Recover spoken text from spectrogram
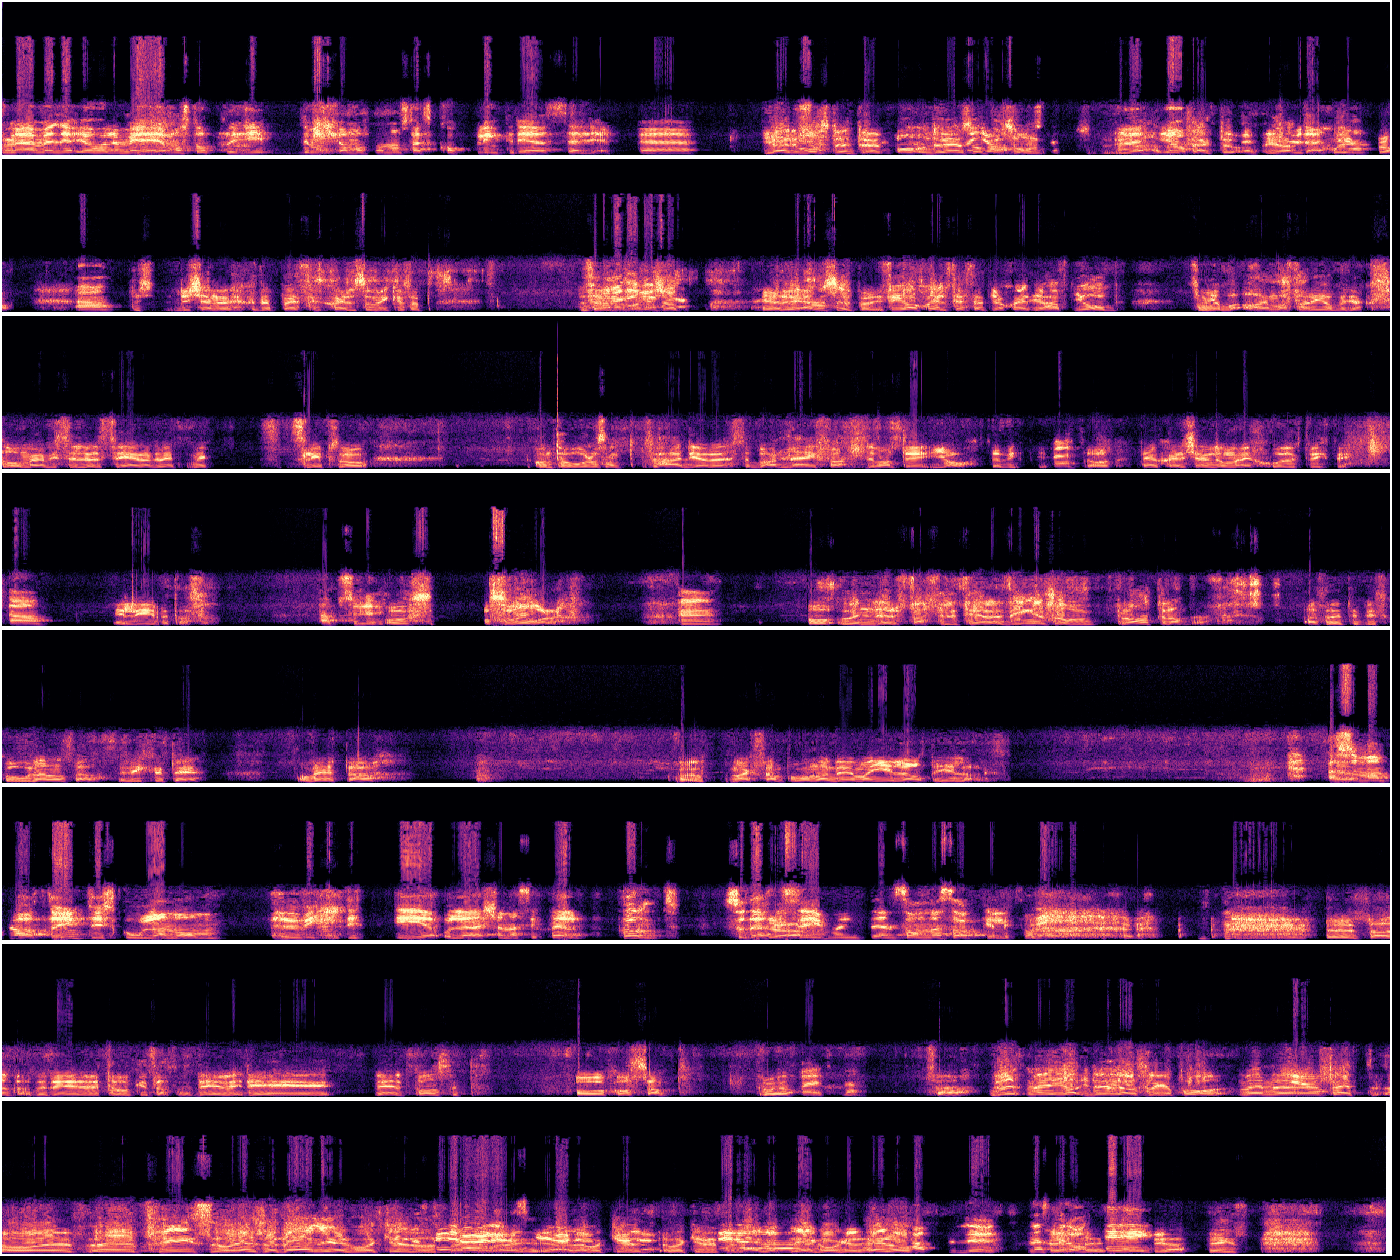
Nej, men jag, jag håller med. Jag måste också ge, jag måste ha någon slags koppling till det jag säljer. Eh, Ja, du måste inte. Om du är en sån jag person. måste. Ja, Nej, jag exakt. Du, ja, skitbra. ja. Du, du känner dig själv så mycket så att... Så men att det vet köpa- Ja, det är ja. men super. För jag har själv testat. Jag, själv, jag har haft jobb som jag bara, ah, jag måste ha det jobbet. Jag såg mig, jag visualiserade du vet, med slips och kontor och sånt. Så hade jag det, så bara, nej fan, det var inte jag. Så, jag, så den självkännedomen är sjukt viktig ja, i livet alltså. absolut. Och, och svår. Mm. Och underfaciliterad. Det är ingen som pratar om det. Alltså typ i skolan och så. Det är viktigt det. Att veta. Vara uppmärksam på vad man, det man gillar och inte gillar. Liksom. Alltså man pratar ju inte i skolan om hur viktigt det är att lära känna sig själv. Punkt. Så därför Ja. säger man inte ens sådana saker liksom. det är sant alltså. Det är tokigt alltså. Det är, det är väldigt konstigt. Och kostsamt. Tror jag. Verkligen. Så. Du, men jag, du jag ska lägga på. Men Ja. äh, fett och äh, peace och hälsa Daniel. Vad kul Jag att snacka det, med dig. Ja, det det, var kul. det. Det var kul. Vi får live fler gånger. Hej då! Absolut. Nästa gång. Hej! Ja, peace.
